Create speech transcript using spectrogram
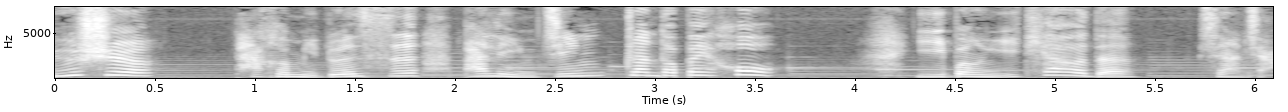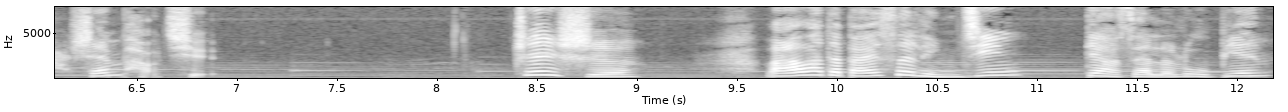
于是，他和米敦斯把领巾转到背后，一蹦一跳地向假山跑去。这时，娃娃的白色领巾掉在了路边，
